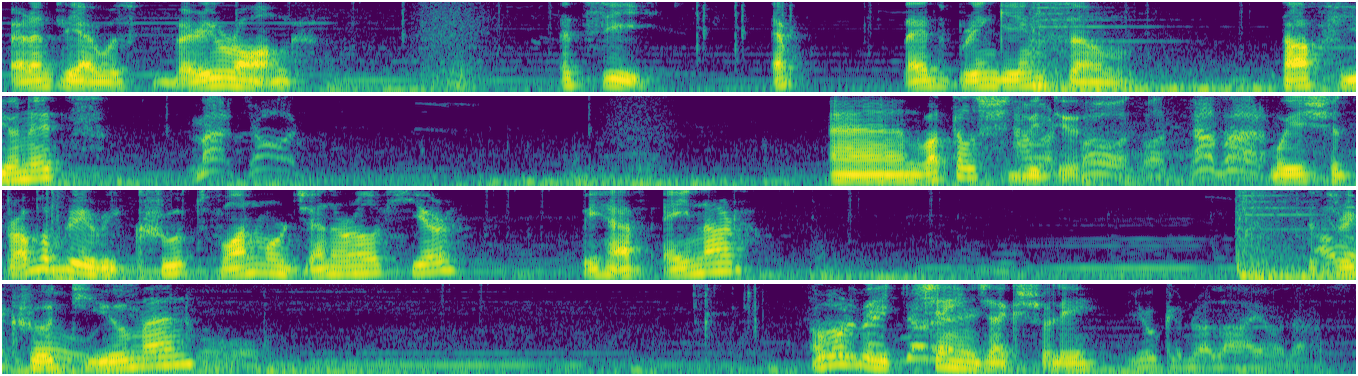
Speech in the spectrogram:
Apparently I was very wrong. Let's see. Yep. Let's bring in some tough units. And what else should we do? We should probably recruit one more general here. We have Einar. Let's recruit you, man. Fall. Or For will we change actually? You can rely on us.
